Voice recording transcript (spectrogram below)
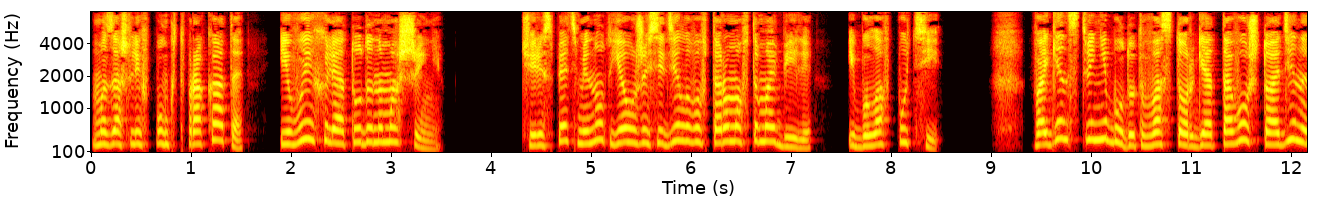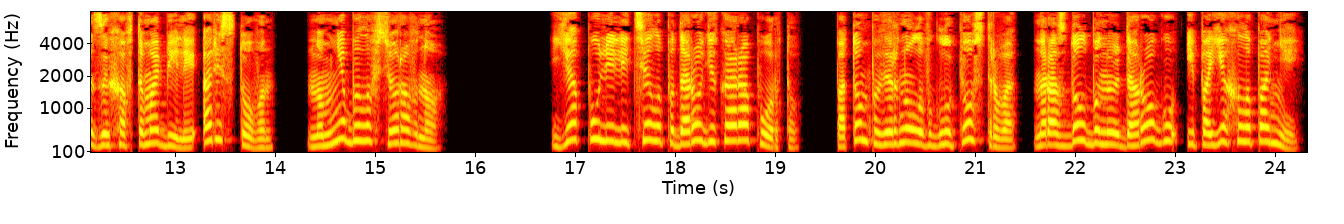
Мы зашли в пункт проката и выехали оттуда на машине. Через пять минут я уже сидела во втором автомобиле и была в пути. В агентстве не будут в восторге от того, что один из их автомобилей арестован, но мне было все равно. Я пулей летела по дороге к аэропорту, Потом повернула вглубь острова на раздолбанную дорогу и поехала по ней.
